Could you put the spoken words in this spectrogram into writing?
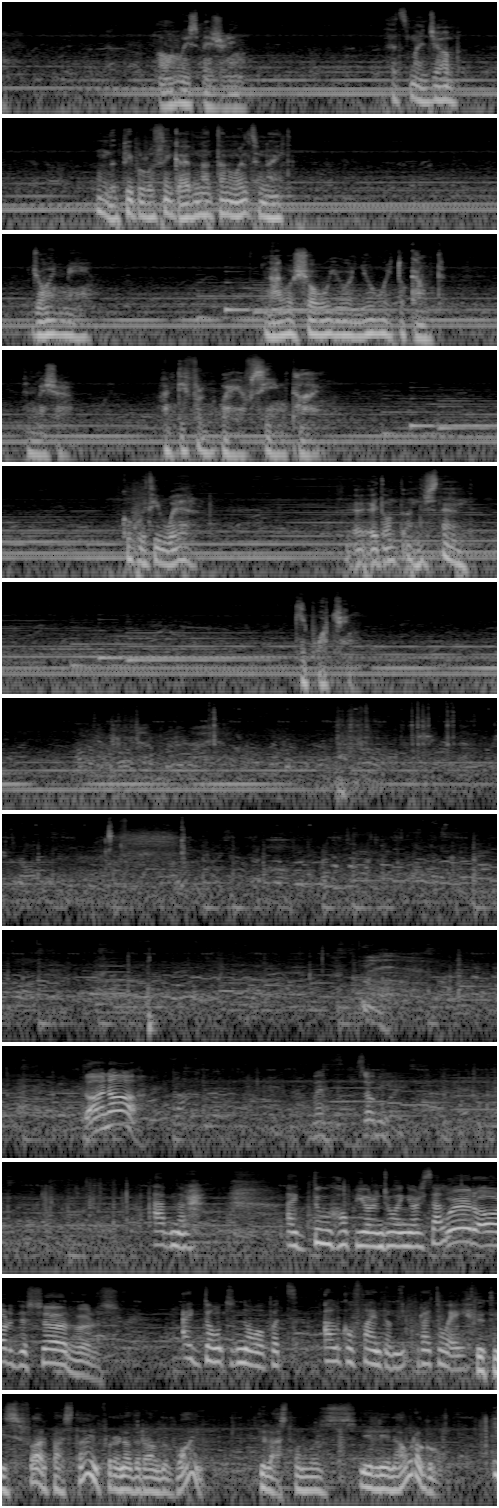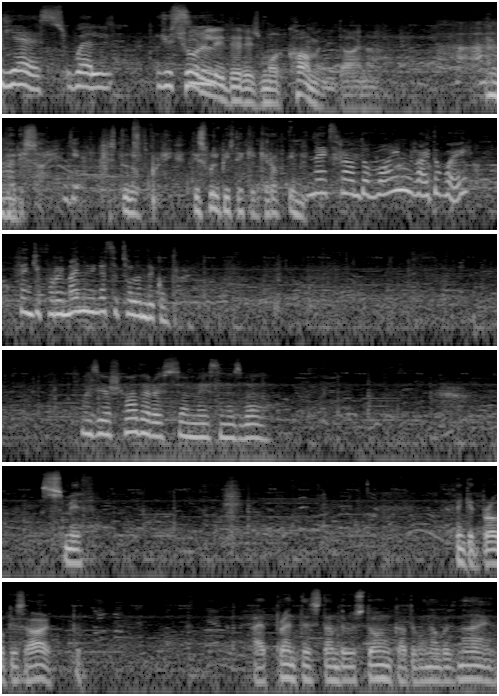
always measuring. That's my job. And that people will think I have not done well tonight. Join me, and I will show you a new way to count and measure, a different way of seeing time. Go with you where? I, I don't understand. Keep watching. Donna! Sophie. Abner, I do hope you're enjoying yourself. Where are the servers? I don't know, but I'll go find them right away. It is far past time for another round of wine. The last one was nearly an hour ago. Yes, well, you see. Surely there is more coming, Dinah. I'm very sorry. Please do not worry. This will be taken care of immediately. Next round of wine right away. Thank you for reminding us it's all under control. Was your father a stonemason as well? smith. I think it broke his heart, but I apprenticed under a stonecutter when I was nine.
